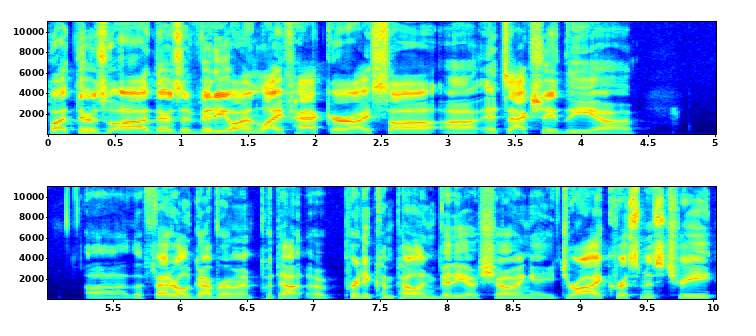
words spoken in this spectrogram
but there's uh, there's a video on Lifehacker I saw. Uh, it's actually the uh, uh, the federal government put out a pretty compelling video showing a dry Christmas tree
